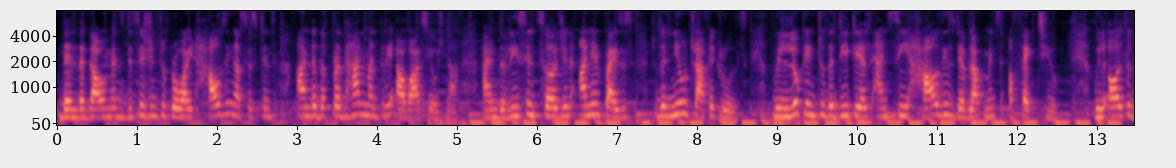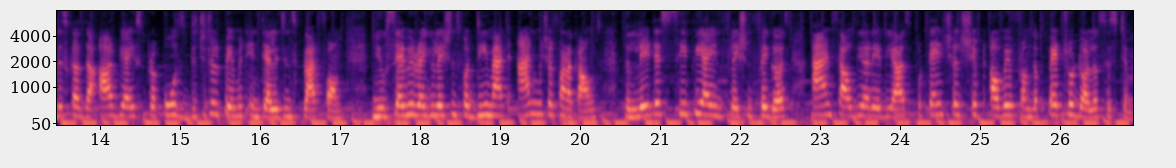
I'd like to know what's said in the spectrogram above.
Then, the government's decision to provide housing assistance under the Pradhan Mantri Awas Yojana and the recent surge in onion prices to the new traffic rules. We'll look into the details and see how these developments affect you. We'll also discuss the RBI's proposed digital payment intelligence platform, new SEBI regulations for demat and mutual fund accounts, the latest CPI inflation figures, and Saudi Arabia's potential shift away from the petrodollar system.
